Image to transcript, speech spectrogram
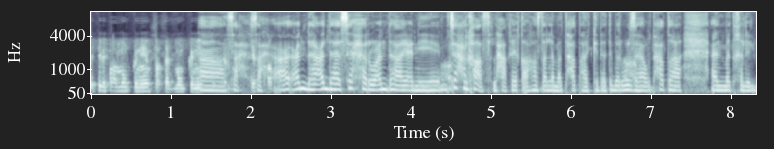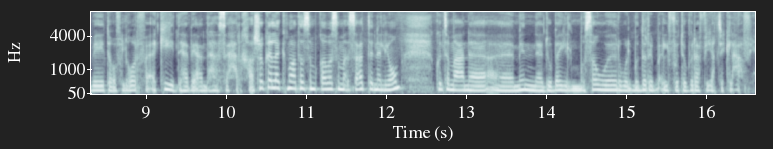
التليفون ممكن ينفقد ممكن ينفقد. آه صح صح. عندها عندها سحر وعندها يعني آه. سحر خاص الحقيقة خاصة لما تحطها كذا تبروزها آه. وتحطها عند مدخل البيت أو في الغرفة. أكيد هذه عندها سحر خاص. شكرا لك معتصم قواسم أسعدتنا اليوم. كنت معنا آه، من دبي المصور والمدرب الفوتوغرافي يعطيك العافية.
